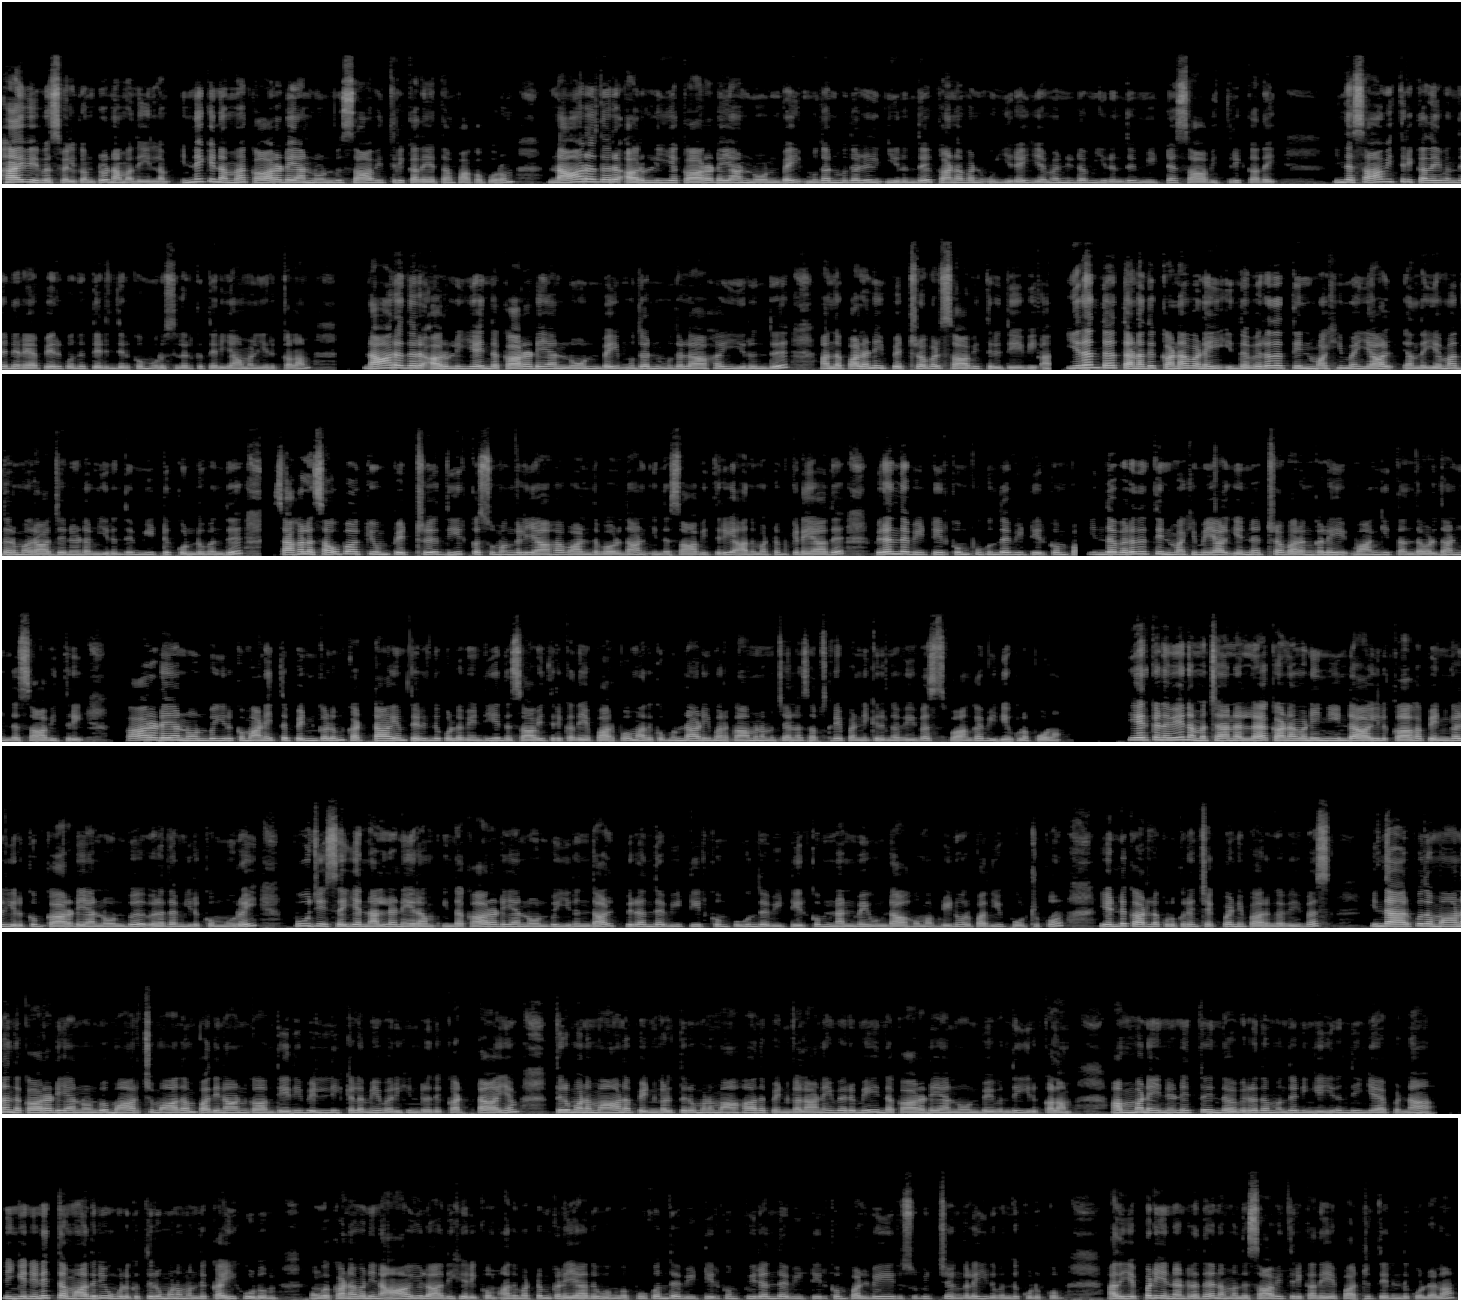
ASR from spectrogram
Hi viewers welcome to நமது இல்லம். இன்றைக்கி நம்ம காரடையான் நோன்பு சாவித்திரி கதையை தான் பார்க்க போகிறோம் நாரதர் அருளிய காரடையான் நோன்பை முதன் முதலில் இருந்து கணவன் உயிரை எவனிடம் இருந்து மீட்ட சாவித்திரி கதை. இந்த சாவித்திரி கதை வந்து நிறைய பேருக்கு வந்து தெரிந்திருக்கும் ஒரு சிலருக்கு தெரியாமல் இருக்கலாம். நாரதர் அருளிய இந்த காரடையான் நோன்பை முதன் முதலாக இருந்து அந்த பலனை பெற்றவள் சாவித்திரி தேவி. இறந்த தனது கணவனை இந்த விரதத்தின் மகிமையால் அந்த யமதர்மராஜனிடம் இருந்து மீட்டு கொண்டு வந்து சகல சௌபாக்கியம் பெற்று தீர்க்க சுமங்கலியாக வாழ்ந்தவள்தான் இந்த சாவித்திரி. அது மட்டும் கிடையாது பிறந்த வீட்டிற்கும் புகுந்த வீட்டிற்கும் இந்த விரதத்தின் மகிமையால் எண்ணற்ற வரங்களை வாங்கி தந்தவள்தான் இந்த சாவித்திரி. காரடையா நோன்பு இருக்கும் அனைத்து பெண்களும் கட்டாயம் தெரிந்து கொள்ள வேண்டிய இந்த சாவித்திரி கதையை பார்ப்போம். அதுக்கு முன்னாடி மறக்காமல் நம்ம சேனலை சப்ஸ்கிரைப் பண்ணிக்கிறோங்க வீவர்ஸ் வாங்க வீடியோக்குள்ளே போகலாம் ஏற்கனவே நம்ம சேனலில் கணவனின் நீண்ட ஆயுளுக்காக பெண்கள் இருக்கும் காரடையான் நோன்பு விரதம் இருக்கும் முறை பூஜை செய்ய நல்ல நேரம். இந்த காரடையான் நோன்பு இருந்தால் பிறந்த வீட்டிற்கும் புகுந்த வீட்டிற்கும் நன்மை உண்டாகும் அப்படின்னு ஒரு பதிவு போட்டிருக்கோம். எண்டு கார்டில் கொடுக்குறேன். செக் பண்ணி பாருங்கள் வீவர்ஸ் இந்த அற்புதமான அந்த காரடையான் நோன்பு மார்ச் மாதம் பதினான்காம் தேதி வெள்ளிக்கிழமை வருகின்றது. கட்டாயம் திருமணமான பெண்கள் திருமணமாகாத பெண்கள் அனைவருமே இந்த காரடையான் நோன்பை வந்து இருக்கலாம். அம்மனை நினைத்து இந்த விரதம் வந்து நீங்கள் இருந்தீங்க அப்படின்னா நீங்கள் நினைத்த மாதிரி உங்களுக்கு திருமணம் வந்து கைகூடும். உங்கள் கணவனின் ஆயுள் அதிகரிக்கும். அது மட்டும் கிடையாது உங்கள் புகுந்த வீட்டிற்கும் பிறந்த வீட்டிற்கும் பல்வேறு சுபிட்சங்களை இது வந்து கொடுக்கும். அது எப்படி என்னன்றதை நம்ம அந்த சாவித்திரி கதையை பார்த்து தெரிந்து கொள்ளலாம்.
